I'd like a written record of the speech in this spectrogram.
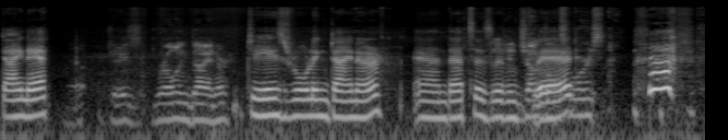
dinette. Yeah. Jay's rolling diner. Jay's rolling diner, and that's his little And jungle bed.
